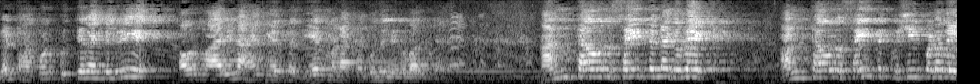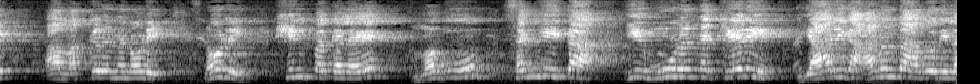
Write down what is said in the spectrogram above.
ಗಂಟು ಹಾಕೊಂಡು ಕೂತಿರಂಗಿಲ್ರಿ, ಅವ್ರ ಮಾರಿನ ಹಂಗೆ ಇರ್ತದೆ. ಏನ್ ಮಾಡಕ್ ಆಗೋದಿಲ್ಲ ಇರುವಾಗ ಅಂಥವ್ರು ಸಹಿತ ನಗಬೇಕು. ಅಂಥವ್ರು ಸಹಿತ ಖುಷಿ ಪಡಬೇಕು. ಆ ಮಕ್ಕಳನ್ನ ನೋಡಿ, ನೋಡ್ರಿ, ಶಿಲ್ಪಕಲೆ, ಮಗು, ಸಂಗೀತ. ಈ ಮೂರನ್ನ ಕೇಳಿ ಯಾರಿಗ ಆನಂದ ಆಗೋದಿಲ್ಲ,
